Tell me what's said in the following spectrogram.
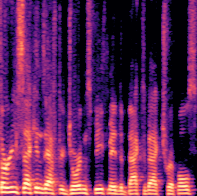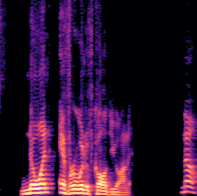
30 seconds after Jordan Spieth made the back to back triples, no one ever would have called you on it. No,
